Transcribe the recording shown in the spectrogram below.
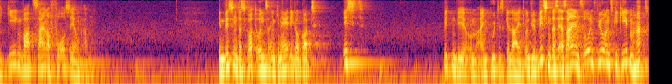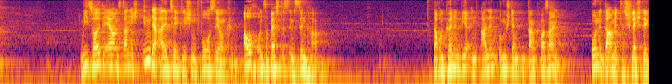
die Gegenwart seiner Vorsehung an. Im Wissen, dass Gott uns ein gnädiger Gott ist, bitten wir um ein gutes Geleit. Und wir wissen, dass er seinen Sohn für uns gegeben hat. Wie sollte er uns dann nicht in der alltäglichen Vorsehung auch unser Bestes im Sinn haben? Darum können wir in allen Umständen dankbar sein, ohne damit das Schlechte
